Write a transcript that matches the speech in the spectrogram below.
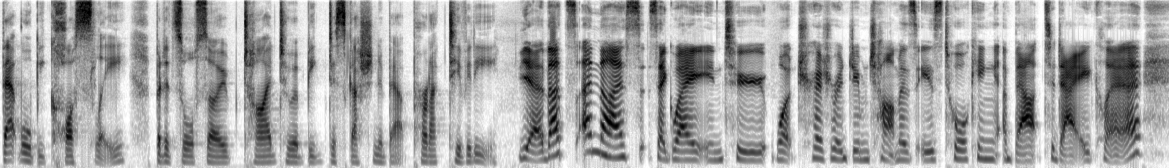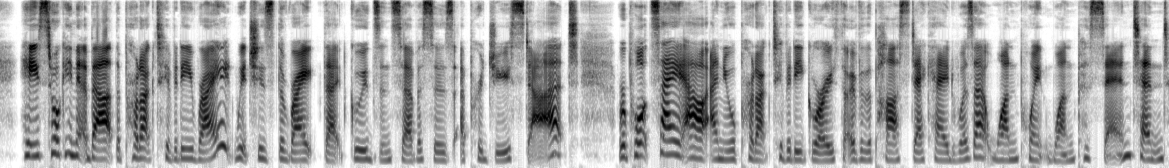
That will be costly, but it's also tied to a big discussion about productivity. Yeah, that's a nice segue into what Treasurer Jim Chalmers is talking about today, Claire. He's talking about the productivity rate, which is the rate that goods and services are produced at. Reports say our annual productivity growth over the past decade was at 1.1%, and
